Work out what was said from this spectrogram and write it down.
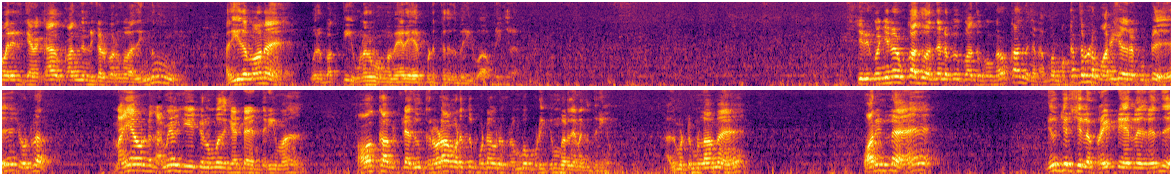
மாதிரி இருக்கு. எனக்காக உட்கார்ந்து நிற்கிற பாருங்க. அது இன்னும் அதீதமான ஒரு பக்தி உணர்வு உங்கள் மேலே ஏற்படுத்துறது பெரியவா அப்படிங்கிற சரி கொஞ்ச நேரம் உட்காந்து வந்தேன் போய் உட்காந்துக்கோங்க உட்காந்துக்க நம்ம பக்கத்தில் உள்ள பரிசோதனை கூப்பிட்டு சொல்கிறார் நான் ஏன் அவன்கிட்ட சமையல் செய்ய சொல்லும்போது கேட்டேன் தெரியுமா? பாவக்கா வீட்டில் அதுவும் கரோடாவும் எடுத்து போட்டால் அவருக்கு ரொம்ப பிடிக்குங்கிறது எனக்கு தெரியும். அது மட்டும் இல்லாமல் ஃபாரினில் நியூஜெர்சியில் ஃப்ளைட் ஏறினதுலேருந்து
